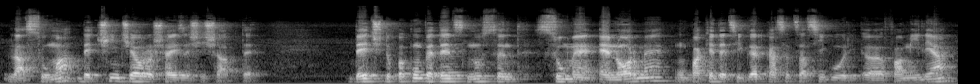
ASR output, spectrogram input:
la suma de 5,67 euro. Deci, după cum vedeți, nu sunt sume enorme, un pachet de țigări ca să-ți asiguri uh, familia.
